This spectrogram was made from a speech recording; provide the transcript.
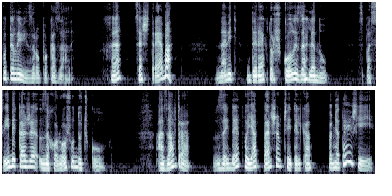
по телевізору показали. Ха, це ж треба. Навіть директор школи заглянув. Спасибі, каже, за хорошу дочку. А завтра зайде твоя перша вчителька. Пам'ятаєш її?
